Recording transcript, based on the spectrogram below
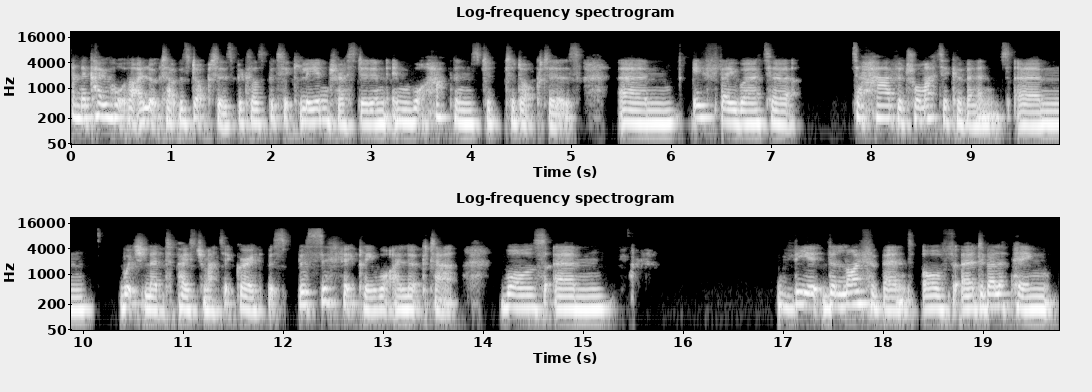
and the cohort that I looked at was doctors because I was particularly interested in, in what happens to, to doctors um, if they were to to have a traumatic event um, which led to post traumatic growth. But specifically, what I looked at was um, the the life event of uh, developing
